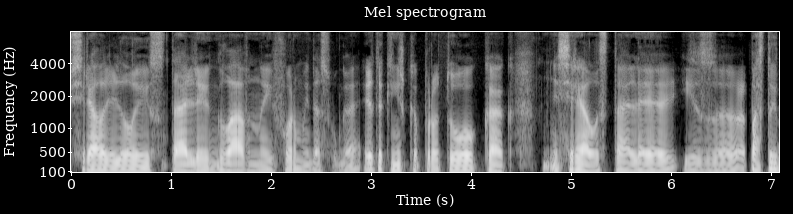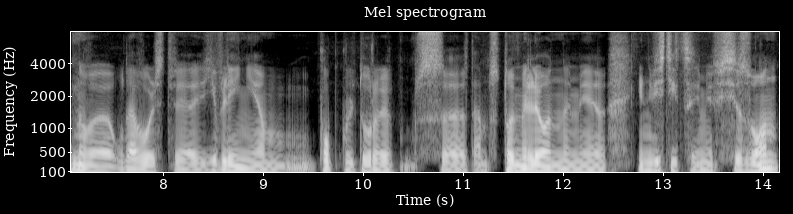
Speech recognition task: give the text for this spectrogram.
сериалы стали главной формой досуга. Это книжка про то, как сериалы стали из постыдного удовольствия явлением поп-культуры с там, 100 миллионными инвестициями в сезон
